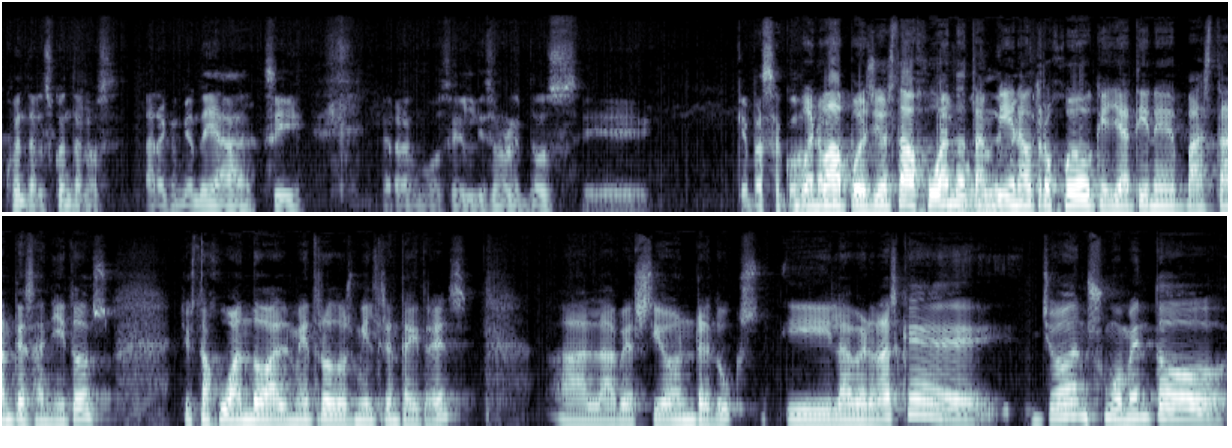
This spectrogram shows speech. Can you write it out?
cuéntanos, cuéntanos. Ahora cambiando ya, sí, cerramos el Dishonored 2. Eh, ¿Qué pasa con Bueno, va, pues yo estaba jugando también a otro juego que ya tiene bastantes añitos. Yo estaba jugando al Metro 2033, a la versión Redux. Y la verdad es que yo en su momento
